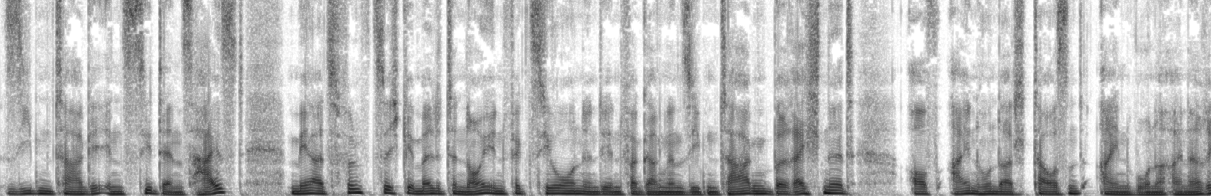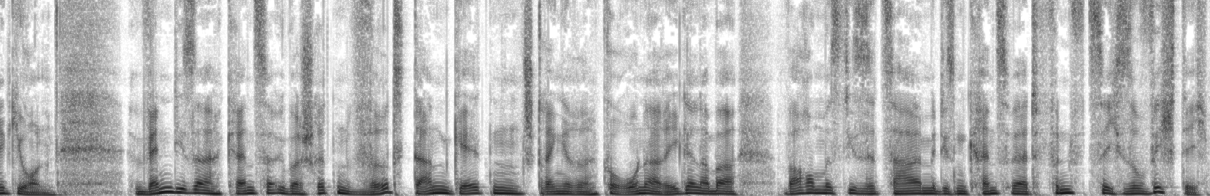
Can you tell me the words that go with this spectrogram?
sieben Tage Inzidenz. Heißt, mehr als 50 gemeldete Neuinfektionen in den vergangenen sieben Tagen berechnet auf 100.000 Einwohner einer Region. Wenn dieser Grenzer überschritten wird, dann gelten strengere Corona-Regeln. Aber warum ist diese Zahl mit diesem Grenzwert 50 so wichtig?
